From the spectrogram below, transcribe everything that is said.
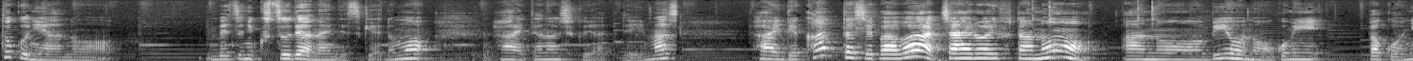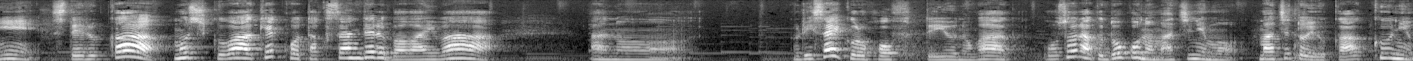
特にあの別に苦痛ではないんですけれども、はい、楽しくやっています。はい、で飼った芝は茶色い蓋のあの美容のゴミ箱に捨てるかもしくは結構たくさん出る場合はあのリサイクル豊富っていうのがおそらくどこの町にも町というか区に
